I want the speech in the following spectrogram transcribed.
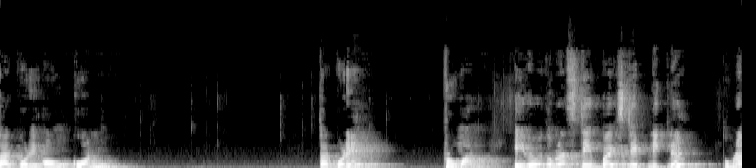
তারপরে অঙ্কন, তারপরে প্রমাণ। এইভাবে তোমরা স্টেপ বাই স্টেপ লিখলে তোমরা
